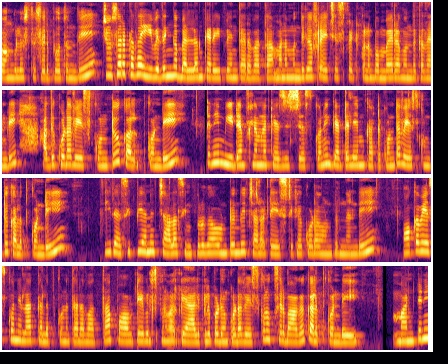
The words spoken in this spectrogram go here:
పంగులు వస్తే సరిపోతుంది. చూసారు కదా ఈ విధంగా బెల్లం కరిగిపోయిన తర్వాత మనం ముందుగా ఫ్రై చేసి పెట్టుకున్న బొంబాయి రవ్వ ఉంది కదండి అది కూడా వేసుకుంటూ కలుపుకోండి. వెంటనే మీడియం ఫ్లేమ్లోకి అడ్జస్ట్ చేసుకొని గడ్డలేం కట్టకుండా వేసుకుంటూ కలుపుకోండి. ఈ రెసిపీ అనేది చాలా సింపుల్గా ఉంటుంది చాలా టేస్టీగా కూడా ఉంటుందండి. మోక వేసుకొని ఇలా కలుపుకున్న తర్వాత పావు టేబుల్ స్పూన్ వరకు యాలకుల పొడిని కూడా వేసుకొని ఒకసారి బాగా కలుపుకోండి. మంటని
